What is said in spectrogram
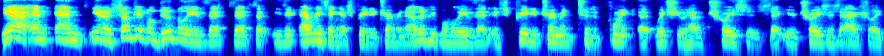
yeah, and, and, you know, some people do believe that, that, that everything is predetermined. Other people believe that it's predetermined to the point at which you have choices, that your choices actually,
